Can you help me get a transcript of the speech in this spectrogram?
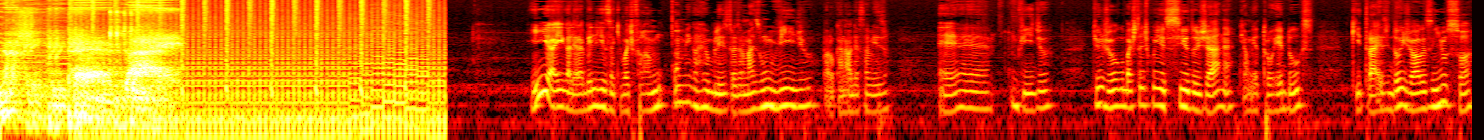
nothing. Prepare to die. E aí galera, beleza? Aqui te falar um Omega Rio Blaze trazendo mais um vídeo para o canal dessa vez. É um vídeo de um jogo bastante conhecido já, né? Que é o Metro Redux, que traz dois jogos em um só.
